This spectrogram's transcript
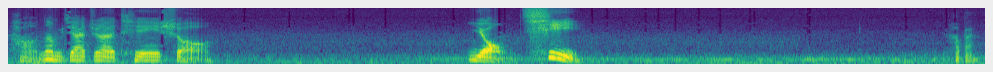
好，那我们接下来就来听一首《勇气》，好吧。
